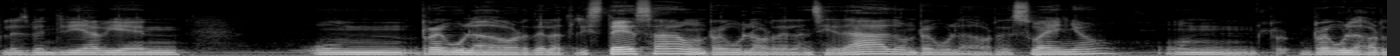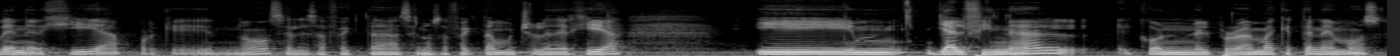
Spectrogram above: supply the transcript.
les vendría bien un regulador de la tristeza, un regulador de la ansiedad, un regulador de sueño, un regulador de energía, porque no se les afecta, se nos afecta mucho la energía. Y, y al final con el programa que tenemos,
